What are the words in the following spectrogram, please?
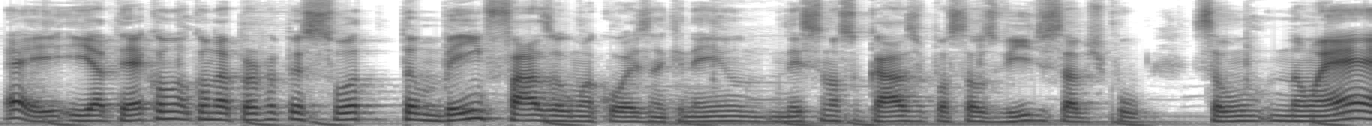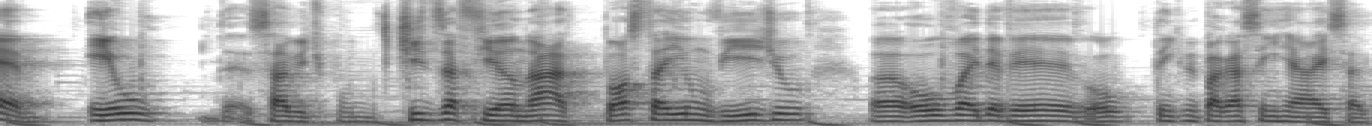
É, e até quando a própria pessoa também faz alguma coisa, né? Que nem nesse nosso caso de postar os vídeos, sabe? Tipo, são, não é eu, sabe? Tipo, te desafiando, ah, posta aí um vídeo, uh, ou vai dever, ou tem que me pagar 100 reais, sabe?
